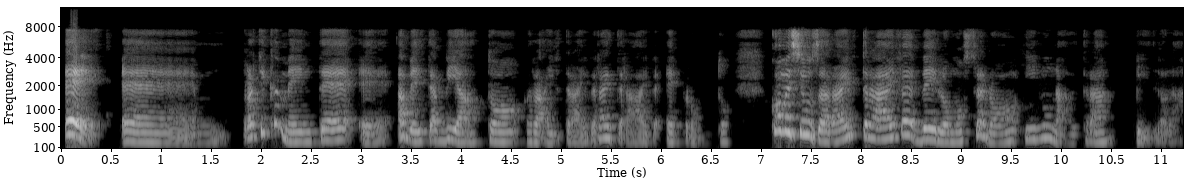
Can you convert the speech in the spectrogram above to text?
e eh, praticamente eh, avete avviato Rive Drive. Rive Drive è pronto. Come si usa Rive Drive ve lo mostrerò in un'altra pillola.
